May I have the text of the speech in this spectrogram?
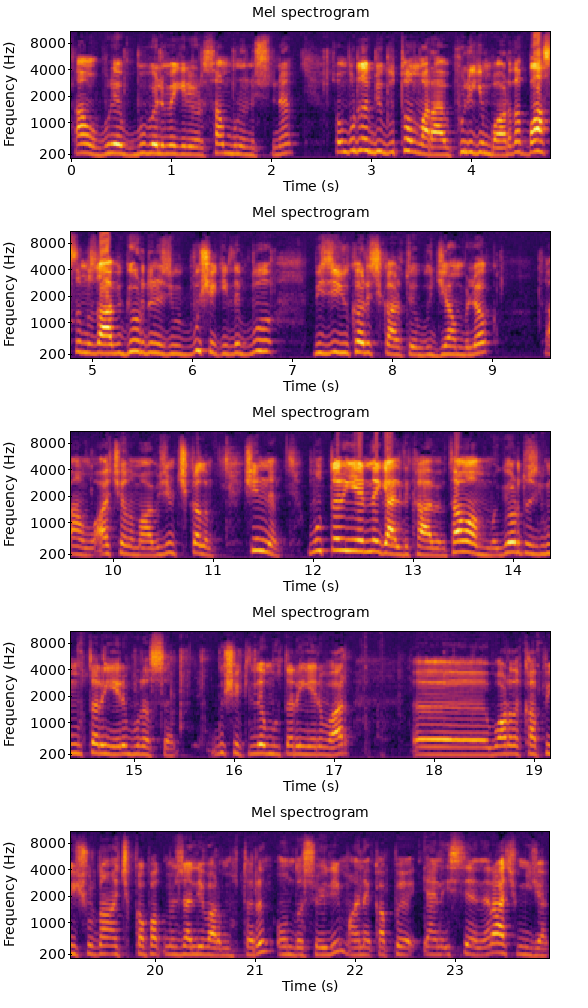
Tamam mı? Buraya bu bölüme geliyoruz. Tam bunun üstüne. Sonra burada bir buton var abi. Plugin bu arada. Bastığımızda abi gördüğünüz gibi bu şekilde bu bizi yukarı çıkartıyor bu cam blok. Tamam? Açalım abicim çıkalım. Şimdi muhtarın yerine geldik abi. Tamam mı? Gördüğünüz gibi muhtarın yeri burası. Bu şekilde muhtarın yeri var. Ee, bu arada kapıyı şuradan açıp kapatma özelliği var muhtarın. Onu da söyleyeyim. Hani kapı yani isteyenleri açmayacak.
